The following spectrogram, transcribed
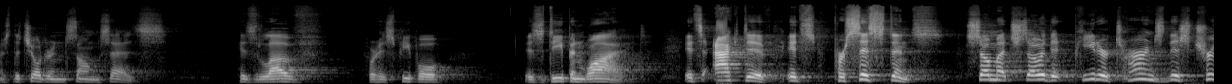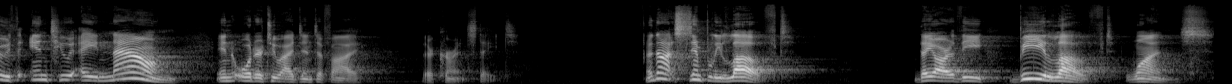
As the children's song says, his love for his people is deep and wide. It's active, it's persistent, so much so that Peter turns this truth into a noun in order to identify their current state. They're not simply loved, they are the beloved ones,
